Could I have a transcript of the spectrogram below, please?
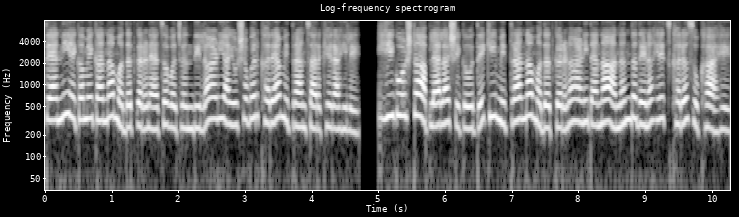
त्यांनी एकमेकांना मदत करण्याचं वचन दिलं आणि आयुष्यभर खऱ्या मित्रांसारखे राहिले. ही गोष्ट आपल्याला शिकवते की मित्रांना मदत करणं आणि त्यांना आनंद देणं हेच खरं सुख आहे.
